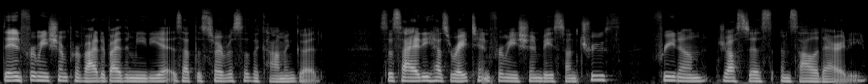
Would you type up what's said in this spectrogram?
The information provided by the media is at the service of the common good. Society has a right to information based on truth, freedom, justice, and solidarity.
